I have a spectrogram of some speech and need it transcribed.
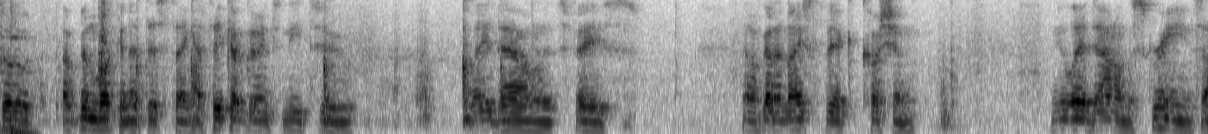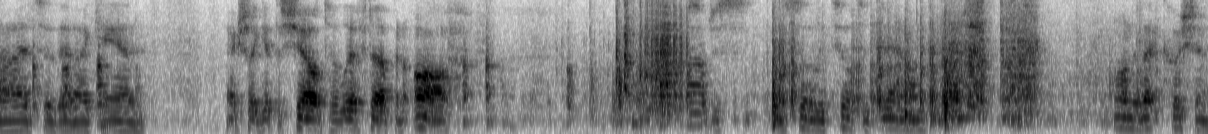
So I've been looking at this thing. I think I'm going to need to lay it down on its face. Now I've got a nice thick cushion. You lay it down on the screen side so that I can actually get the shell to lift up and off. So just slowly tilt it down onto that cushion.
